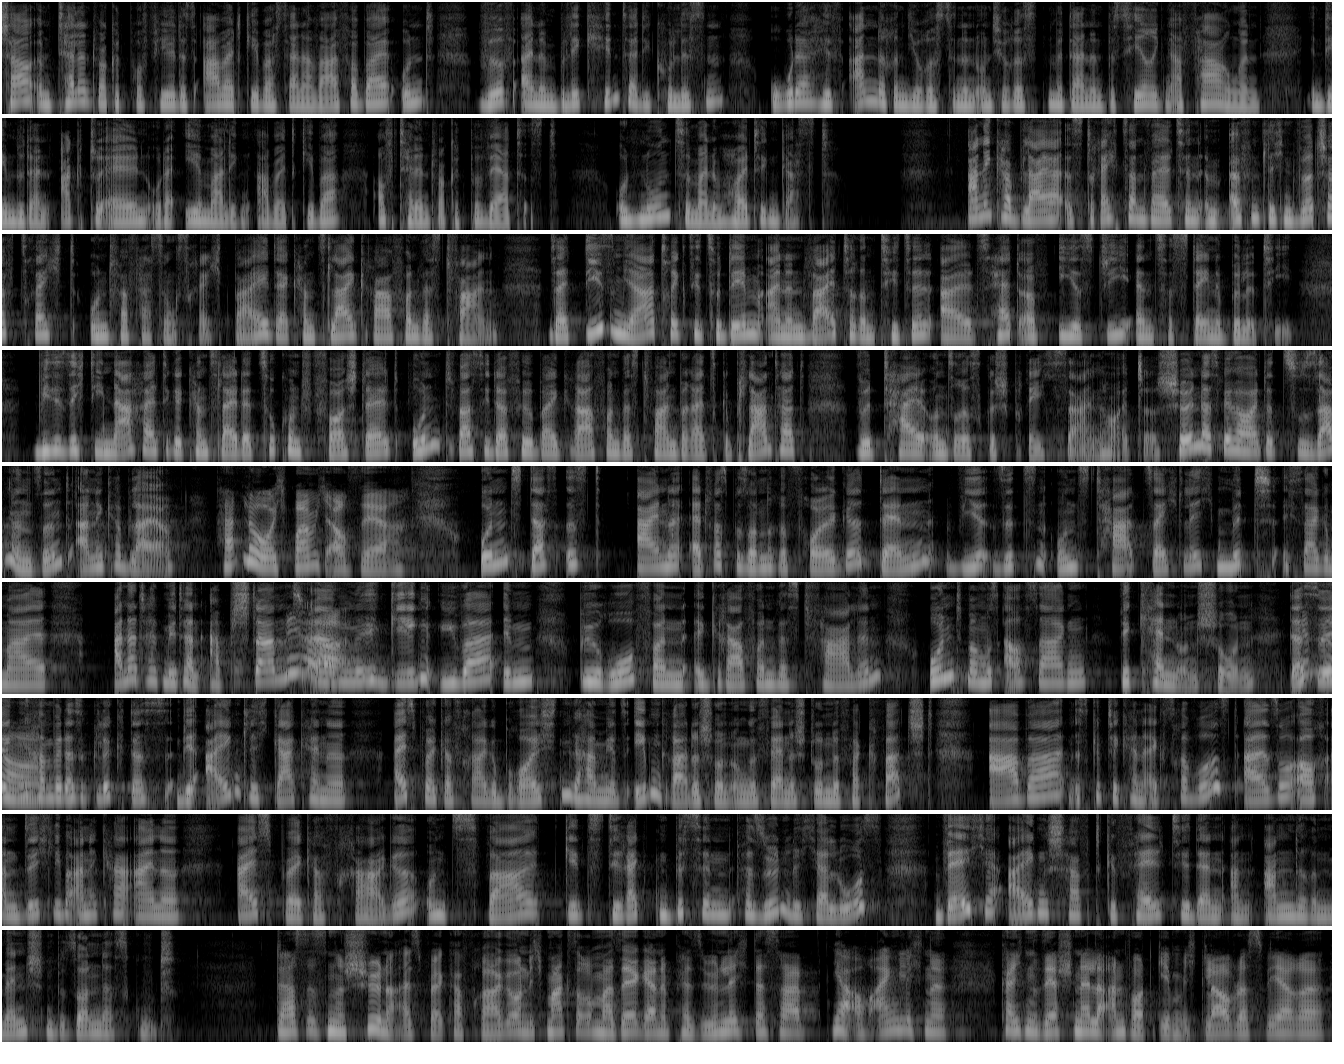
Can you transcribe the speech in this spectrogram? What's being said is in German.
Schau im Talent Rocket Profil des Arbeitgebers deiner Wahl vorbei und wirf einen Blick hinter die Kulissen oder hilf anderen Juristinnen und Juristen mit deinen bisherigen Erfahrungen, indem du deinen aktuellen oder ehemaligen Arbeitgeber auf Talent Rocket bewertest. Und nun zu meinem heutigen Gast. Annika Bleier ist Rechtsanwältin im öffentlichen Wirtschaftsrecht und Verfassungsrecht bei der Kanzlei Graf von Westfalen. Seit diesem Jahr trägt sie zudem einen weiteren Titel als Head of ESG and Sustainability. Wie sie sich die nachhaltige Kanzlei der Zukunft vorstellt und was sie dafür bei Graf von Westfalen bereits geplant hat, wird Teil unseres Gesprächs sein heute. Schön, dass wir heute zusammen sind. Annika Bleier. Hallo, ich freue mich auch sehr. Und das ist eine etwas besondere Folge, denn wir sitzen uns tatsächlich mit, ich sage mal, anderthalb Metern Abstand ja. ähm, gegenüber im Büro von Graf von Westfalen. Und man muss auch sagen, wir kennen uns schon. Deswegen genau. haben wir das Glück, dass wir eigentlich gar keine Icebreaker-Frage bräuchten. Wir haben jetzt eben gerade schon ungefähr eine Stunde verquatscht. Aber es gibt hier keine Extrawurst. Also auch an dich, liebe Annika, eine Icebreaker-Frage. Und zwar geht's direkt ein bisschen persönlicher los. Welche Eigenschaft gefällt dir denn an anderen Menschen besonders gut? Das ist eine schöne Icebreaker-Frage und ich mag es auch immer sehr gerne persönlich. Deshalb, ja, auch eigentlich eine, kann ich eine sehr schnelle Antwort geben. Ich glaube, das wäre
